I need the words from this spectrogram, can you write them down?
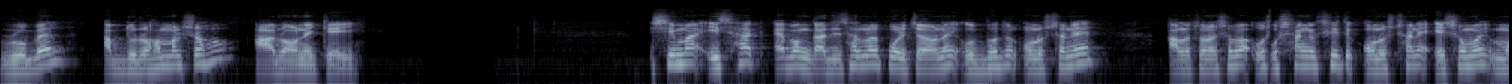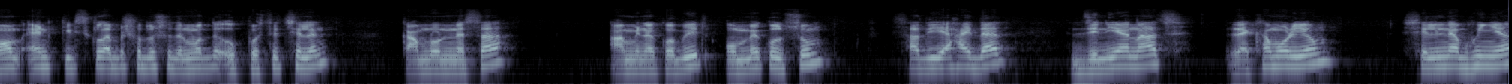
রুবেল, আব্দুর রহমান সহ আরও অনেকেই। সীমা ইসহাক এবং গাজী সালমার পরিচালনায় উদ্বোধন অনুষ্ঠানে আলোচনা সভা ও সাংস্কৃতিক অনুষ্ঠানে এ সময় মম অ্যান্ড কিডস ক্লাবের সদস্যদের মধ্যে উপস্থিত ছিলেন কামরুন নেসা, আমিনা কবির ওম্মে কুলসুম, সাদিয়া হায়দার জিনিয়া নাচ, রেখা মরিয়ম, সেলিনা ভুঁইয়া,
